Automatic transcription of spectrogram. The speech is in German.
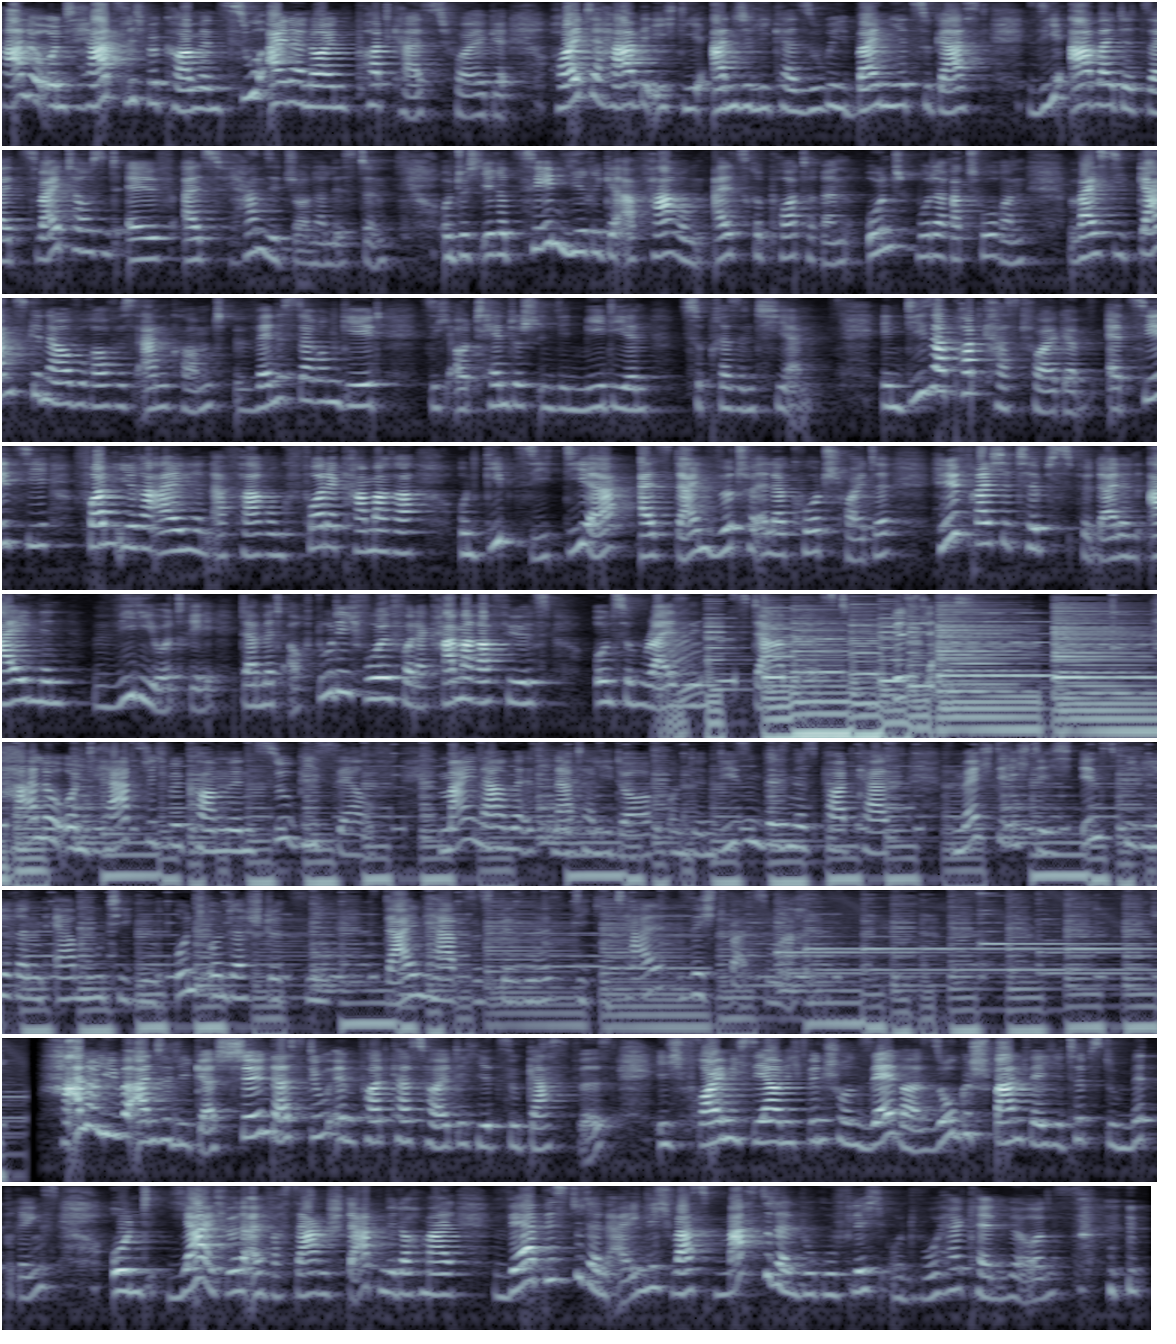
Hallo und herzlich willkommen zu einer neuen Podcast-Folge. Heute habe ich die Angelika Suri bei mir zu Gast. Sie arbeitet seit 2011 als Fernsehjournalistin und durch ihre zehnjährige Erfahrung als Reporterin und Moderatorin weiß sie ganz genau, worauf es ankommt, wenn es darum geht, sich authentisch in den Medien zu präsentieren. In dieser Podcast-Folge erzählt sie von ihrer eigenen Erfahrung vor der Kamera und gibt sie dir als dein virtueller Coach heute hilfreiche Tipps für deinen eigenen Videodreh, damit auch du dich wohl vor der Kamera fühlst und zum Rising Star wirst. Bis gleich! Hallo und herzlich willkommen zu Be Self. Mein Name ist Nathalie Dorf und in diesem Business Podcast möchte ich dich inspirieren, ermutigen und unterstützen, dein Herzensbusiness digital sichtbar zu machen. Hallo liebe Angelika, schön, dass du im Podcast heute hier zu Gast bist. Ich freue mich sehr und ich bin schon selber so gespannt, welche Tipps du mitbringst. Und ja, ich würde einfach sagen, starten wir doch mal. Wer bist du denn eigentlich? Was machst du denn beruflich und woher kennen wir uns?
